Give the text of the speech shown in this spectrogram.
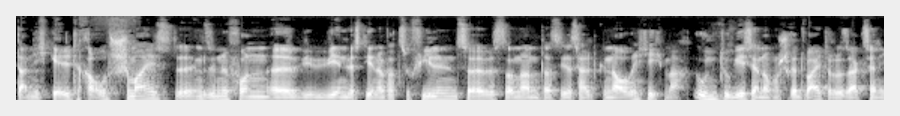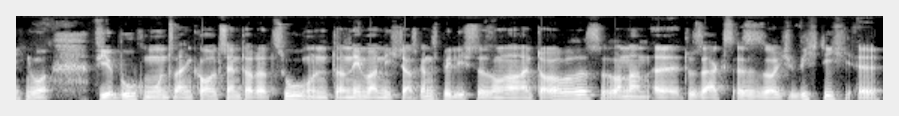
da nicht Geld rausschmeißt äh, im Sinne von, äh, wir, wir investieren einfach zu viel in den Service, sondern dass ihr es halt genau richtig macht. Und du gehst ja noch einen Schritt weiter. Du sagst ja nicht nur, wir buchen uns ein Callcenter dazu und dann nehmen wir nicht das ganz billigste, sondern ein teureres, sondern äh, du sagst, es ist euch wichtig, äh,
